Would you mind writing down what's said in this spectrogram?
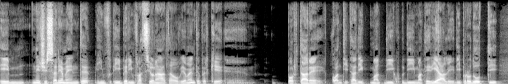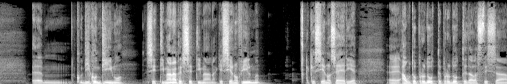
E necessariamente inf- iperinflazionata, ovviamente, perché eh, portare quantità di, ma, di, di, materiali, di prodotti ehm, di continuo settimana per settimana, che siano film, che siano serie eh, autoprodotte, prodotte dalla stessa,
